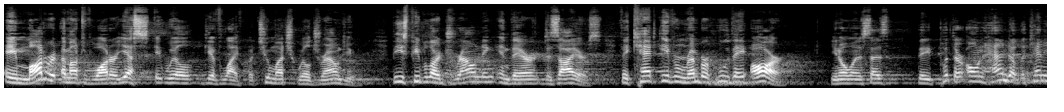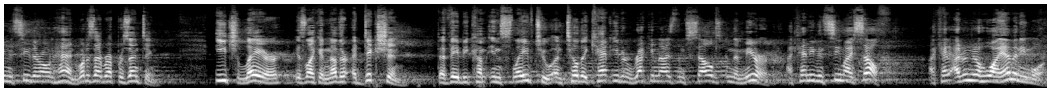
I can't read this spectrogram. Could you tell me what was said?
A moderate amount of water, yes, it will give life, but too much will drown you. These people are drowning in their desires. They can't even remember who they are. You know, when it says they put their own hand up, they can't even see their own hand. What is that representing? Each layer is like another addiction that they become enslaved to until they can't even recognize themselves in the mirror. I can't even see myself. I, can't, I don't even know who I am anymore.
